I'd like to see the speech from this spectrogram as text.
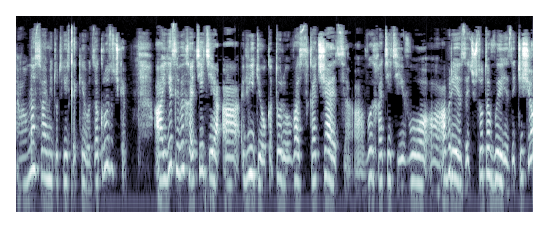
А у нас с вами тут есть такие вот загрузочки. А если вы хотите а, видео, которое у вас скачается, вы хотите его обрезать, что-то вырезать еще,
